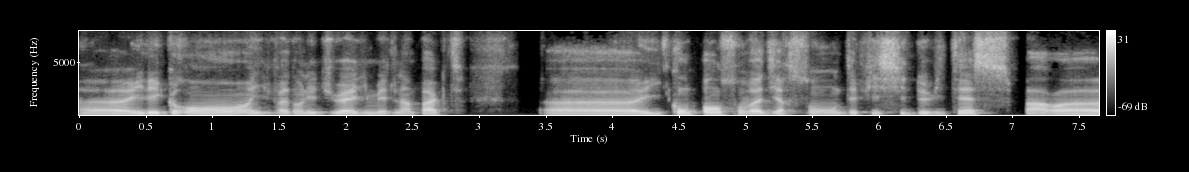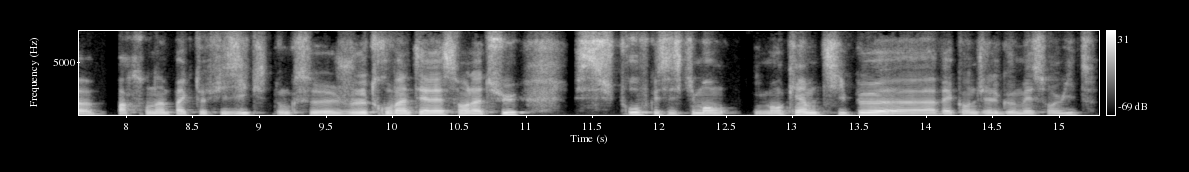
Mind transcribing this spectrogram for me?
Euh, il est grand, il va dans les duels, il met de l'impact. Euh, il compense, on va dire, son déficit de vitesse par euh, par son impact physique. Donc, je le trouve intéressant là-dessus. Je trouve que c'est ce qui man il manquait un petit peu euh, avec Angel Gomez en 8.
